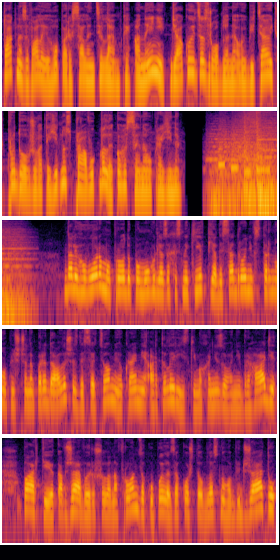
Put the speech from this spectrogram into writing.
так називали його переселенці лемки. А нині дякують за зроблене, обіцяють продовжувати гідну справу великого сина України. Далі говоримо про допомогу для захисників. 50 дронів з Тернопільщини передали 67-й окремій артилерійській механізованій бригаді. Партію, яка вже вирушила на фронт, закупили за кошти обласного бюджету.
